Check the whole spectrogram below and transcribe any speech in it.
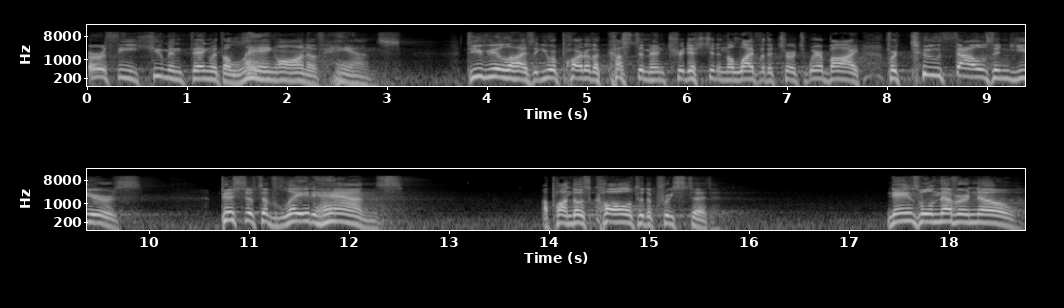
earthy human thing with the laying on of hands. Do you realize that you are part of a custom and tradition in the life of the church whereby for 2,000 years, bishops have laid hands upon those called to the priesthood? Names we'll never know,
